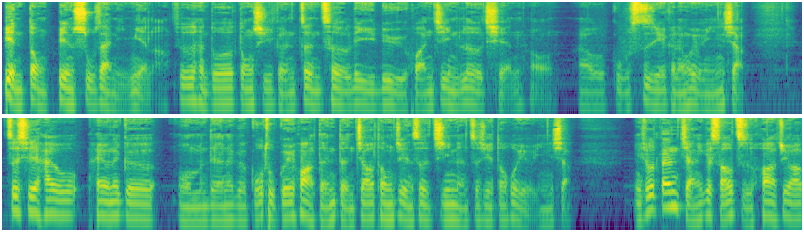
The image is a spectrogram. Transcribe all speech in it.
变动变数在里面啦，就是很多东西可能政策、利率、环境、热钱，哦，还有股市也可能会有影响。这些还有还有那个我们的那个国土规划等等，交通建设机能这些都会有影响。你说单讲一个少子化就要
